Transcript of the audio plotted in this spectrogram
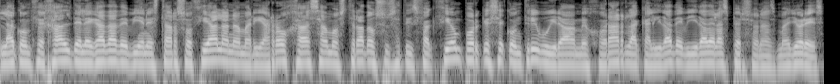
La concejal delegada de Bienestar Social, Ana María Rojas, ha mostrado su satisfacción porque se contribuirá a mejorar la calidad de vida de las personas mayores.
